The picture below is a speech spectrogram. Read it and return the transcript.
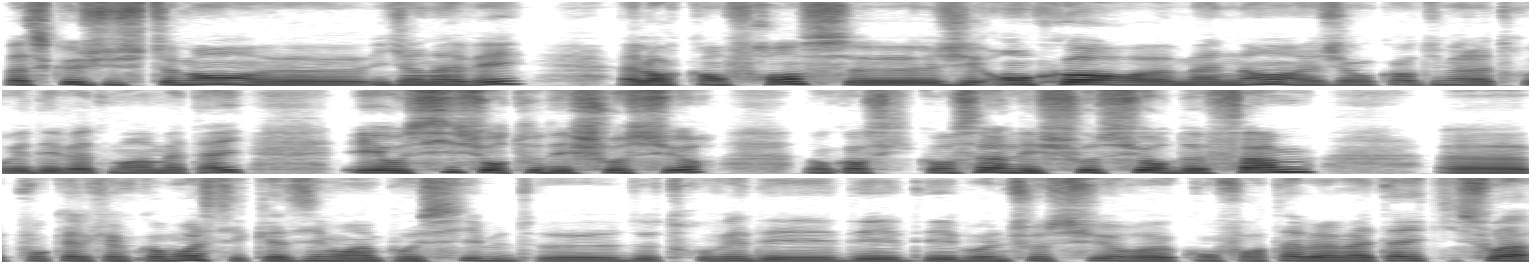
parce que justement euh, il y en avait alors qu'en France, euh, j'ai encore euh, maintenant, hein, j'ai encore du mal à trouver des vêtements à ma taille et aussi surtout des chaussures. Donc en ce qui concerne les chaussures de femmes, euh, pour quelqu'un comme moi, c'est quasiment impossible de, trouver des, bonnes chaussures euh, confortables à ma taille qui soient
